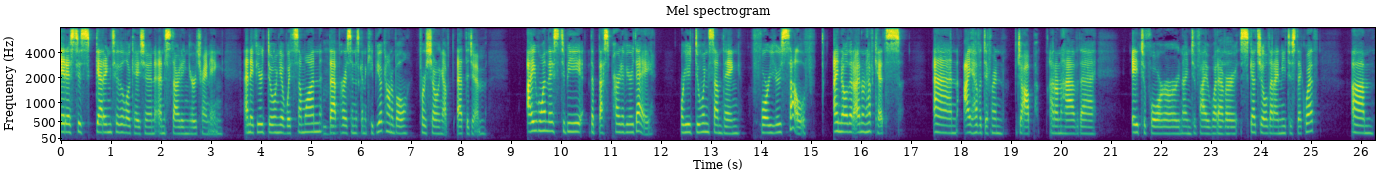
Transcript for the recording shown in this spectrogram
it is just getting to the location and starting your training. And if you're doing it with someone, Mm-hmm. that person is going to keep you accountable for showing up at the gym. I want this to be the best part of your day where you're doing something for yourself. I know that I don't have kids and I have a different job. I don't have the eight to four or nine to five, whatever schedule that I need to stick with. Um,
